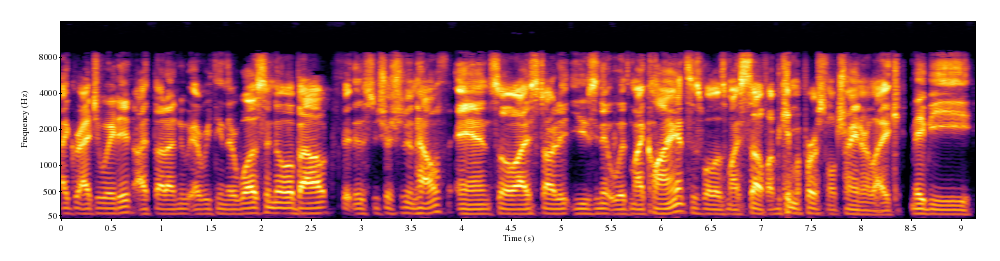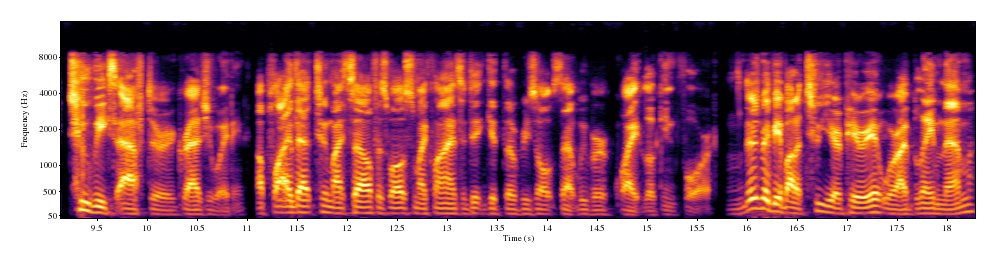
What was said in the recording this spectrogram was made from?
I graduated. I thought I knew everything there was to know about fitness, nutrition, and health. And so I started using it with my clients as well as myself. I became a personal trainer like maybe two weeks after graduating. Applied that to myself as well as to my clients and didn't get the results that we were quite looking for. There's maybe about a two year period where I blame them,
